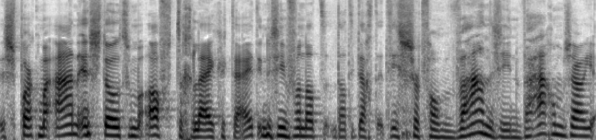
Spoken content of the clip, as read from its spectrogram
Sprak me aan en stootte me af tegelijkertijd. In de zin van dat, dat ik dacht, het is een soort van waanzin. Waarom zou je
